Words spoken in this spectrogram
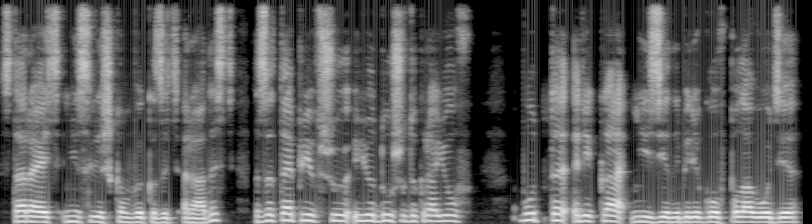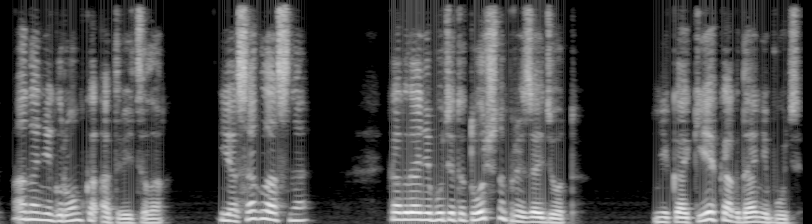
Стараясь не слишком выказать радость, затопившую ее душу до краев, будто река низины берегов половодья, она негромко ответила — я согласна. Когда-нибудь это точно произойдет? Никаких когда-нибудь.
